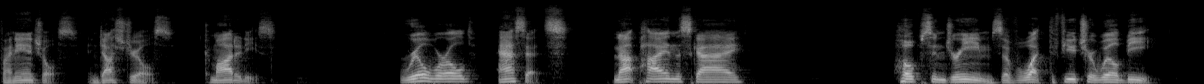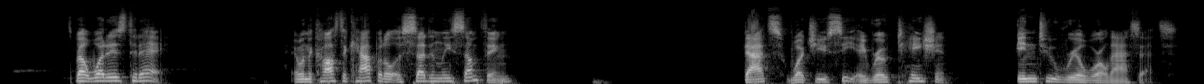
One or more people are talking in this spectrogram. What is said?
financials industrials commodities real world assets not pie in the sky hopes and dreams of what the future will be. It's about what is today. And when the cost of capital is suddenly something that's what you see a rotation into real world assets.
